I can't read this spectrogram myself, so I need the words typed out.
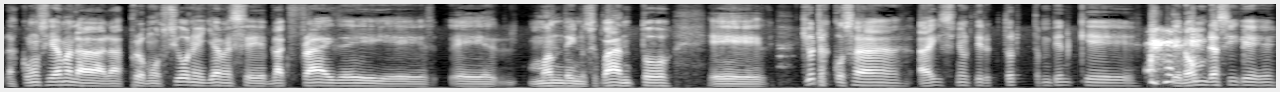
las, ¿cómo se llama? La- las promociones, llámese Black Friday, eh, eh, Monday no sé cuánto. Eh, ¿Qué otras cosas hay, señor director, también que de nombre así que...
